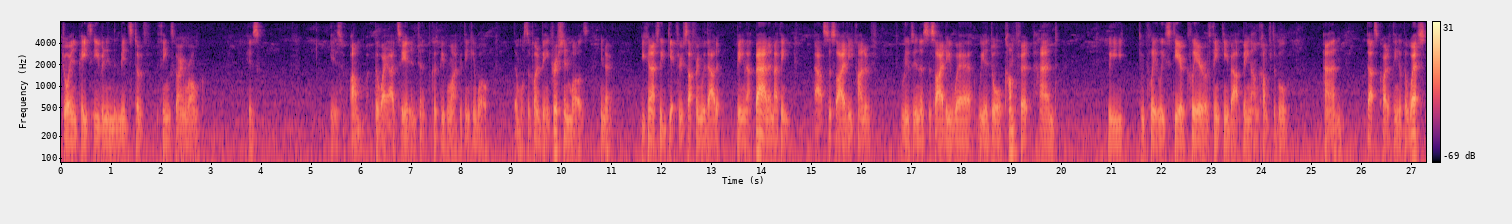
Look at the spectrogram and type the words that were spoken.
joy and peace even in the midst of things going wrong. Is is um, the way I'd see it, because people might be thinking, well, then what's the point of being Christian? Well, you know, you can actually get through suffering without it being that bad, and I think our society kind of lives in a society where we adore comfort and we completely steer clear of thinking about being uncomfortable. And that's quite a thing of the West.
